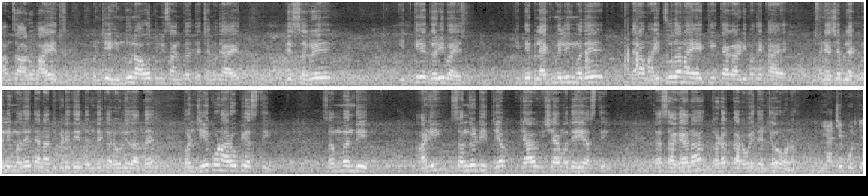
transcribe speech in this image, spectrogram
आमचा आरोप आहेच. पण जे हिंदू नावं तुम्ही सांगतात त्याच्यामध्ये आहेत ते सगळे इतके गरीब आहेत की ते ब्लॅकमेलिंगमध्ये त्यांना माहीतसुद्धा नाही आहे की त्या गाडीमध्ये काय आहे. आणि अशा ब्लॅकमेलिंगमध्ये त्यांना तिकडे ते धंदे करवले जात आहेत. पण जे कोण आरोपी असतील संबंधित आणि संघटित ज्या ज्या विषयामध्ये हे असतील त्या सगळ्यांना कडक कारवाई त्यांच्यावर होणार. याची पुढची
